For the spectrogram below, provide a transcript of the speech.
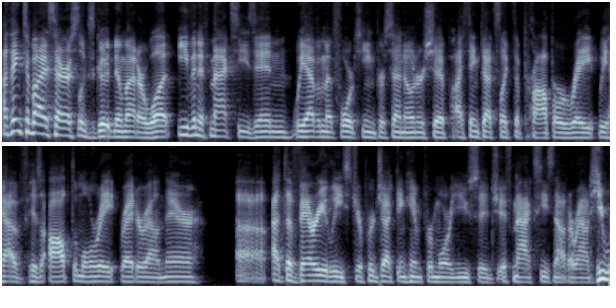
I think Tobias Harris looks good no matter what. Even if Maxey's in, we have him at 14% ownership. I think that's like the proper rate. We have his optimal rate right around there uh, at the very least, you're projecting him for more usage if Maxey's not around. He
